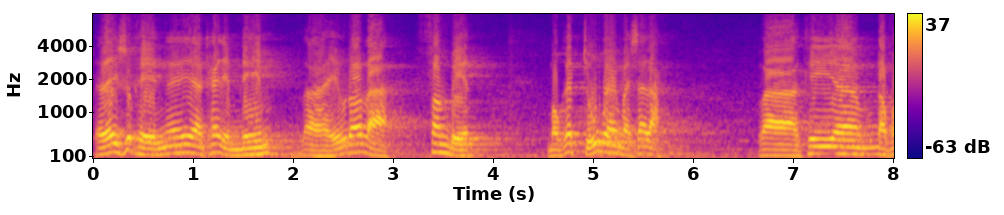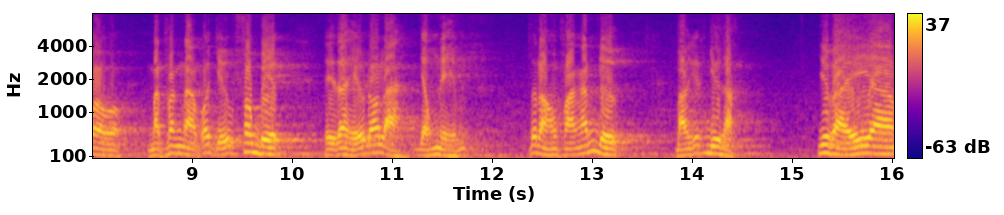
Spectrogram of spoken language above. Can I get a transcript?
Ở đây xuất hiện cái khái niệm niệm là hiểu đó là phân biệt một cách chủ quan và sai lầm. Và khi à, đọc vào mạch văn nào có chữ phân biệt thì ta hiểu đó là vọng niệm. Tức là không phản ánh được bản chất như thật. Như vậy à,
